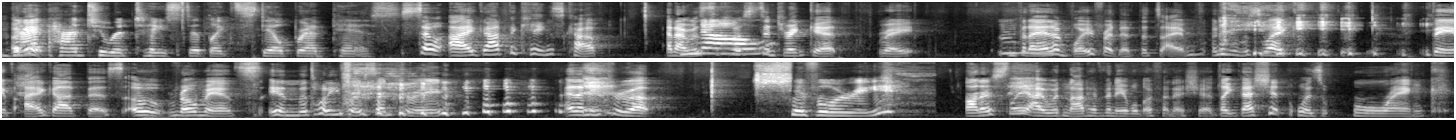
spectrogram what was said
That Okay. had to have tasted like stale bread piss. So I got the King's Cup, and I was No. Supposed to drink it, right? But I had a boyfriend at the time, and he was like, "Babe, I got this." Oh, romance in the 21st century. and then he threw up. chivalry. Honestly, I would not have been able to finish it. Like that shit was rank.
